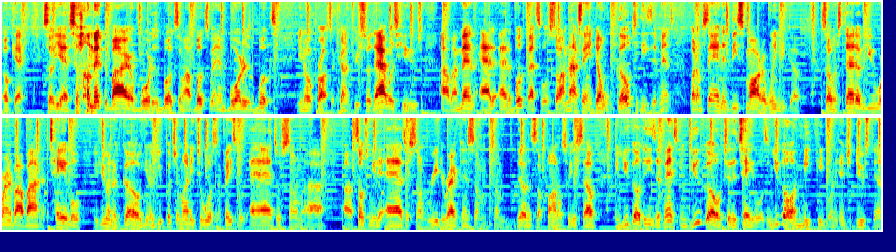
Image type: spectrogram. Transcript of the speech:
Okay, so yeah, so I met the buyer of Borders Books, and my books were in Borders Books you know, across the country. So that was huge. Um, I met at, at a book festival. So I'm not saying don't go to these events. What I'm saying is be smarter when you go. So instead of you worrying about buying a table, if you're gonna go, you know, you put your money towards some Facebook ads or some uh, uh, social media ads or some redirecting, some some building some funnels for yourself, and you go to these events and you go to the tables and you go and meet people and introduce them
